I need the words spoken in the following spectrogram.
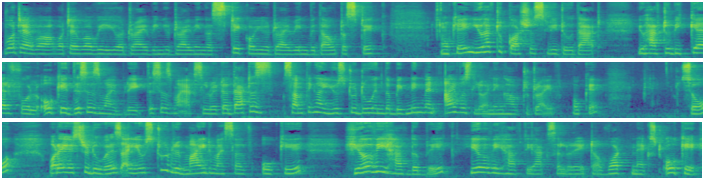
whatever whatever way you're driving. You're driving a stick or you're driving without a stick okay you have to cautiously do that. You have to be careful. Okay this is my brake this is my accelerator. That is something i used to do in the beginning when i was learning how to drive okay? So what i used to do is i used to remind myself okay here we have the brake here we have the accelerator. What next? Okay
